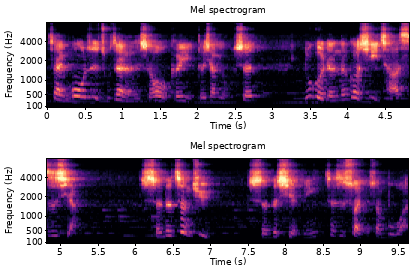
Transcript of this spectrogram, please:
在末日主再来的时候可以得享永生。如果人能够细查思想，神的证据、神的显明，真是算也算不完。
